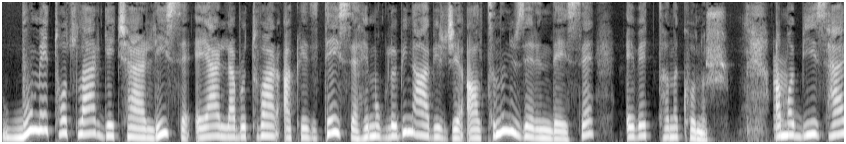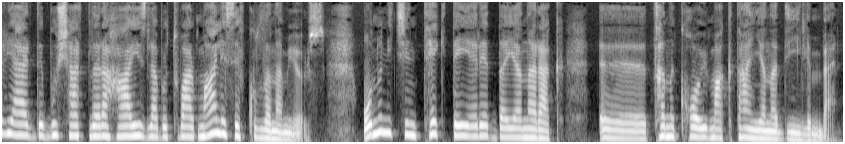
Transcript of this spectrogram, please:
Bu metotlar geçerliyse eğer laboratuvar akredite ise hemoglobin A1C altının üzerindeyse evet tanı konur. Ama biz her yerde bu şartlara haiz laboratuvar maalesef kullanamıyoruz. Onun için tek değere dayanarak e, tanı koymaktan yana değilim ben.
